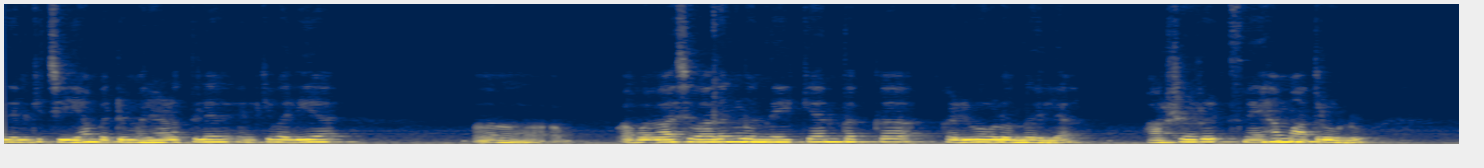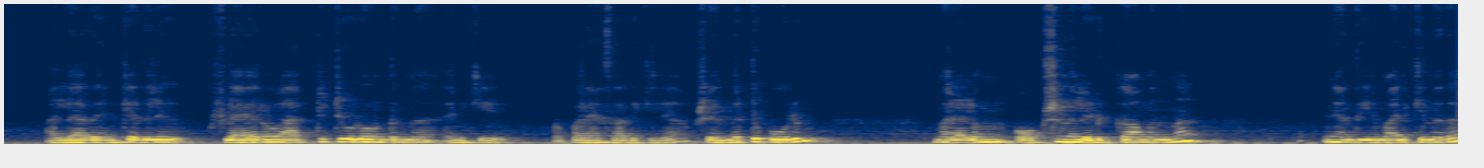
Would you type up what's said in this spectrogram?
ഇതെനിക്ക് ചെയ്യാൻ പറ്റും. മലയാളത്തിൽ എനിക്ക് വലിയ അവകാശവാദങ്ങൾ ഉന്നയിക്കാൻ തക്ക കഴിവുകളൊന്നുമില്ല. ഭാഷയോട് സ്നേഹം മാത്രമേ ഉള്ളൂ. അല്ലാതെ എനിക്കതിൽ ഫ്ലെയറോ ആപ്റ്റിറ്റ്യൂഡോ ഉണ്ടെന്ന് എനിക്ക് പറയാൻ സാധിക്കില്ല. പക്ഷെ എന്നിട്ട് പോലും മലയാളം ഓപ്ഷണൽ എടുക്കാമെന്ന് ഞാൻ തീരുമാനിക്കുന്നത്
